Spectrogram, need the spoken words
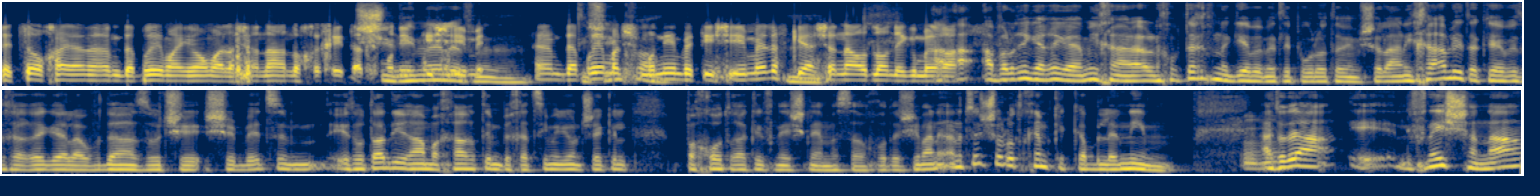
לצורך העניין, מדברים היום על השנה הנוכחית, על 70 אלף. הם מדברים על 80 ו-90 אלף, כי mm. השנה עוד לא נגמרה. אבל רגע, רגע, מיכה, אנחנו תכף נגיע באמת לפעולות הממשלה. אני חייב להתעכב איתך רגע על העובדה הזאת, שבעצם את אותה דירה מכרתם בחצי מיליון שקל פחות רק לפני 12 חודשים. אני, אני רוצה לשאול אתכם כקבלנים. אתה יודע, אה, לפני שנה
